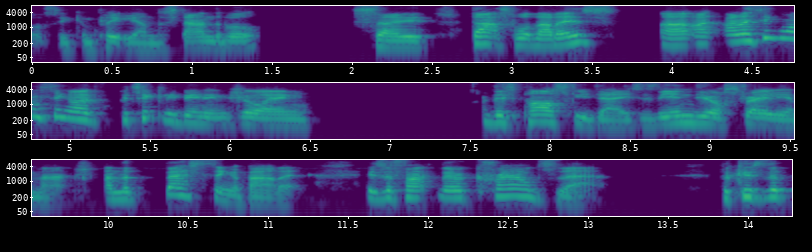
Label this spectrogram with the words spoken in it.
obviously completely understandable. So that's what that is. Uh, and I think one thing I've particularly been enjoying this past few days is the India Australia match. And the best thing about it is the fact there are crowds there because the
